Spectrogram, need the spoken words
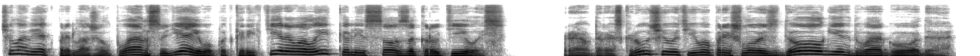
Человек предложил план, судья его подкорректировал, и колесо закрутилось. Правда, раскручивать его пришлось долгих два года.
